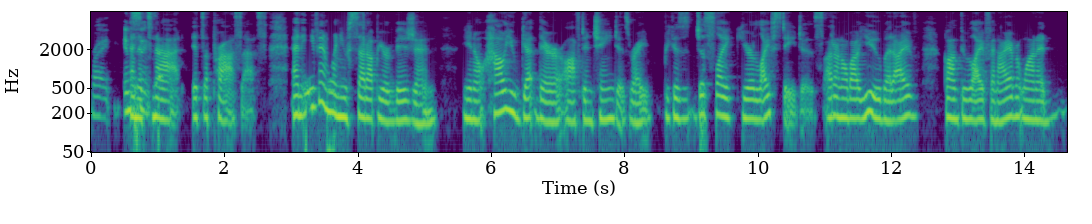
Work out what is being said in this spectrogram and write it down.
Right. Instant. And it's not, it's a process. And even when you set up your vision, you know, how you get there often changes, right? Because just like your life stages, I don't know about you, but I've gone through life and I haven't wanted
